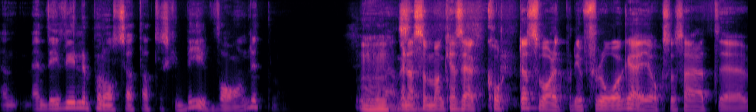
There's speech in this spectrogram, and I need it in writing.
men, men vi ville på något sätt att det skulle bli vanligt. Mm. Men alltså man kan säga korta svaret på din fråga är också så här att eh,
